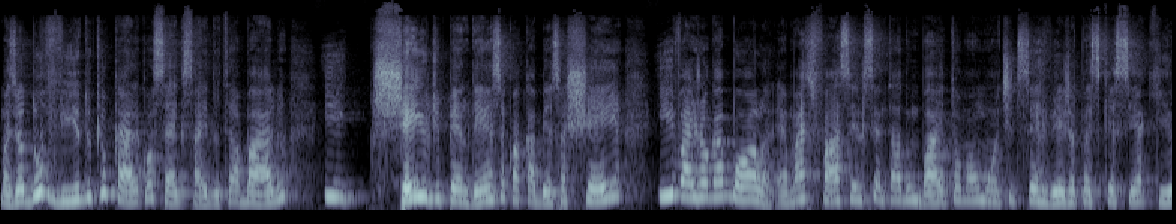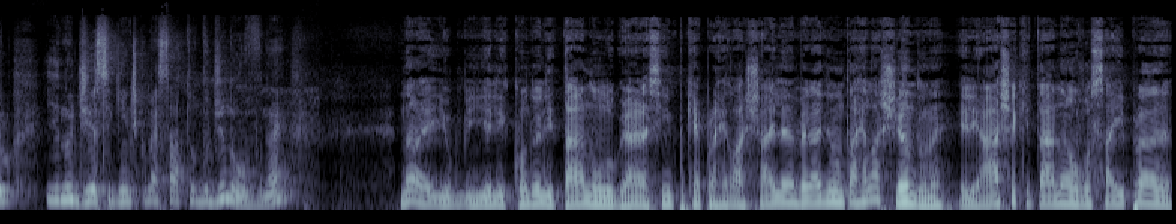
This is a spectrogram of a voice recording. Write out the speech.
Mas eu duvido que o cara consegue sair do trabalho e cheio de pendência, com a cabeça cheia, e vai jogar bola. É mais fácil ele sentar num bar e tomar um monte de cerveja para esquecer aquilo e no dia seguinte começar tudo de novo, né? Não, e ele quando ele tá num lugar assim, porque é para relaxar, ele na verdade não tá relaxando, né? Ele acha que tá, não, vou sair para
